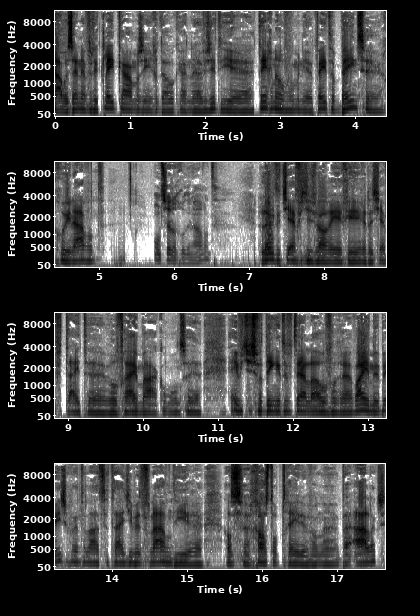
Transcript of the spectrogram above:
Nou, we zijn even de kleedkamers ingedoken en eh, we zitten hier eh, tegenover meneer Peter Beense. Goedenavond. Ontzettend goedenavond. Leuk dat je eventjes wil reageren, dat je even tijd eh, wil vrijmaken om ons eventjes wat dingen te vertellen over waar je mee bezig bent de laatste tijd. Je bent vanavond hier als gastoptreden van, bij Alex.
